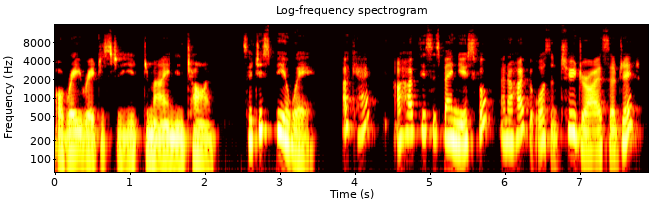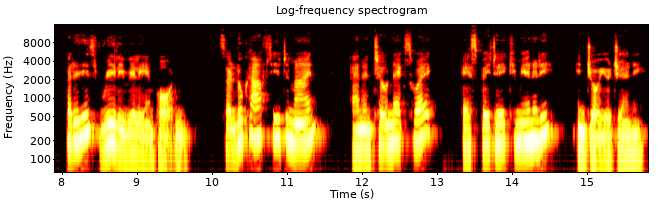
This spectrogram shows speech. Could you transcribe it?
or re-register your domain in time. So just be aware. Okay, I hope this has been useful and I hope it wasn't too dry a subject, but it is really, really important. So look after your domain and until next week, SBT community, enjoy your journey.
